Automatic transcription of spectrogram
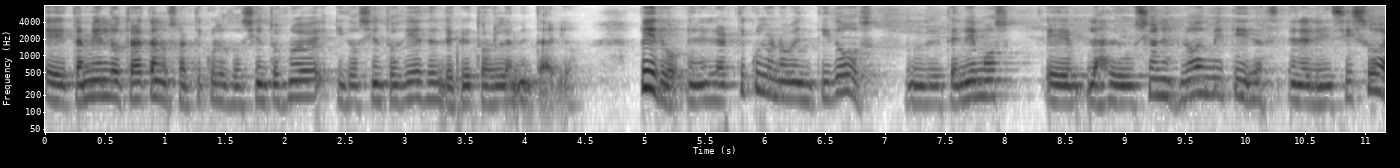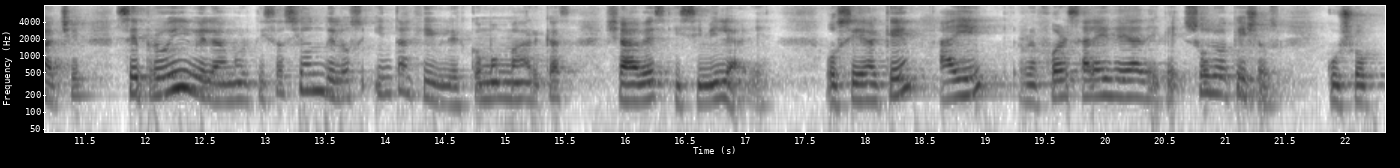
Eh, también lo tratan los artículos 209 y 210 del decreto reglamentario. Pero en el artículo 92, donde tenemos eh, las deducciones no admitidas en el inciso H, se prohíbe la amortización de los intangibles como marcas, llaves y similares. O sea que ahí refuerza la idea de que solo aquellos cuyo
